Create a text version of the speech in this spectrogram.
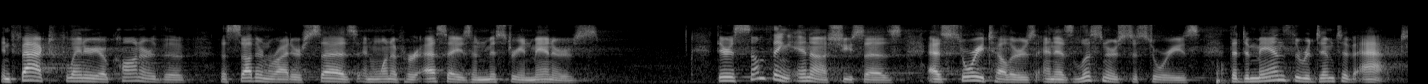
In fact, Flannery O'Connor, the, the Southern writer, says in one of her essays in Mystery and Manners There is something in us, she says, as storytellers and as listeners to stories, that demands the redemptive act,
